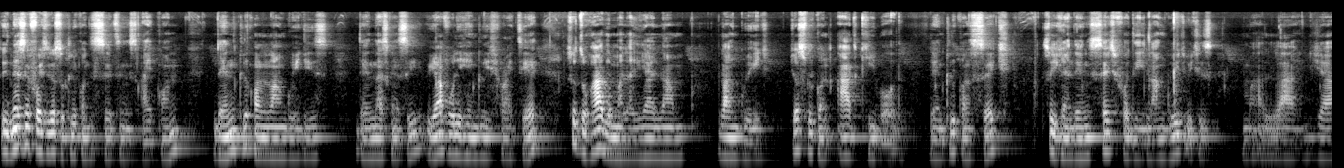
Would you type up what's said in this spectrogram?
So the next thing for you is just to click on the settings icon then click on languages then as you can see we have only english right here. So to add the malayalam language just click on add keyboard then click on search. So you can then search for the language which is Malayalam.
